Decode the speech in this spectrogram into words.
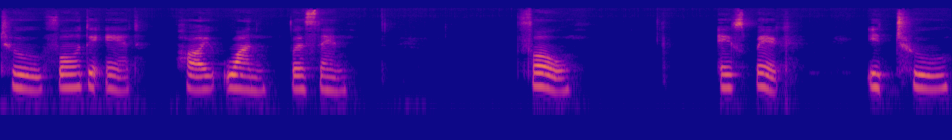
to 48.1%. 4. Expect it to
